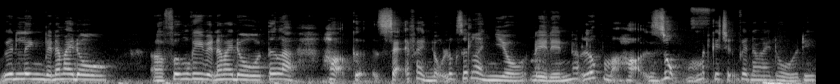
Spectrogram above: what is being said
Uyên Linh Việt Nam Idol uh, Phương Vi Việt Nam Idol tức là họ sẽ phải nỗ lực rất là nhiều để đến lúc mà họ dụng mất cái chữ Việt Nam Idol đi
